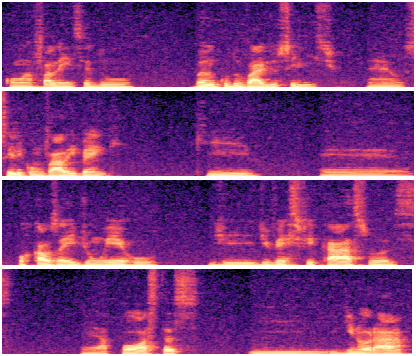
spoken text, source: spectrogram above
com a falência do Banco do Vale do Silício, né, o Silicon Valley Bank, que é, por causa aí de um erro de diversificar suas é, apostas e ignorar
